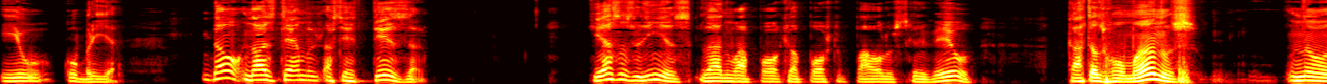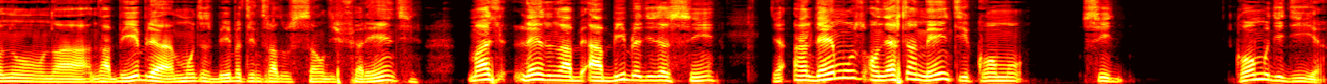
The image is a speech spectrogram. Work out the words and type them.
e o cobria. Então, nós temos a certeza que essas linhas lá no que o apóstolo Paulo escreveu, carta aos Romanos, no, no, na, na Bíblia, muitas Bíblias têm tradução diferente, mas lendo na, a Bíblia diz assim: andemos honestamente como se como de dia,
